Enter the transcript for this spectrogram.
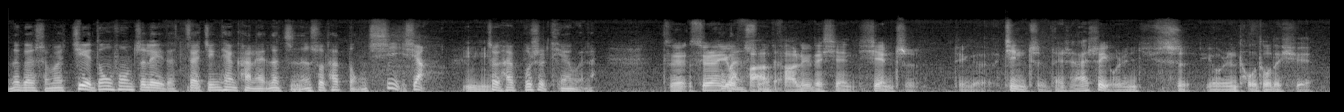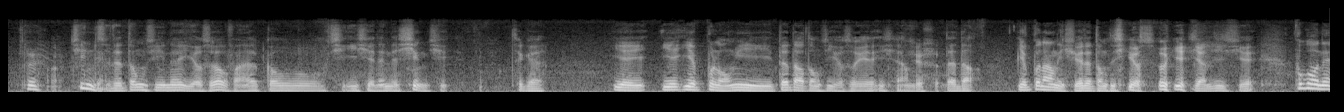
那个什么借东风之类的，在今天看来，那只能说他懂气象，嗯，这还不是天文了。虽虽然有法法律的限限制，这个禁止，但是还是有人是有人偷偷的学。对，禁止的东西呢，有时候反而勾起一些人的兴趣，这个。也也也不容易得到东西，有时候也想得到，也不让你学的东西，有时候也想去学。不过呢，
